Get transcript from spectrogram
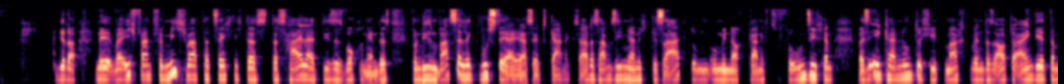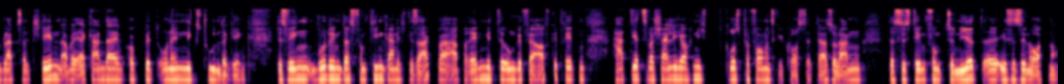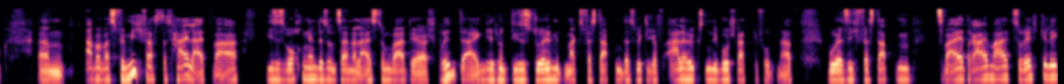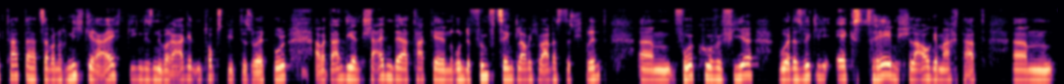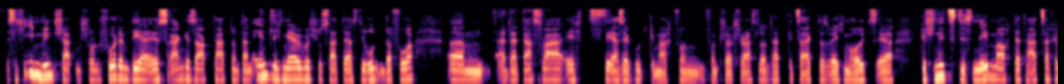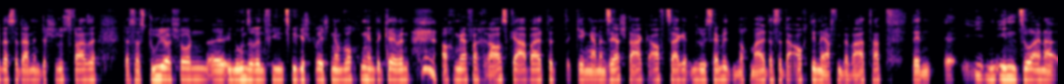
Genau. Nee, weil ich fand, für mich war tatsächlich das, das Highlight dieses Wochenendes. Von diesem Wasserleck wusste er ja selbst gar nichts. Ja? Das haben sie ihm ja nicht gesagt, um, um ihn auch gar nicht zu verunsichern, weil es eh keinen Unterschied macht. Wenn das Auto eingeht, dann bleibt es halt stehen, aber er kann da im Cockpit ohnehin nichts tun dagegen. Deswegen wurde ihm das vom Team gar nicht gesagt, war ab Rennmitte ungefähr aufgetreten, hat jetzt wahrscheinlich auch nicht groß Performance gekostet. Ja, solange das System funktioniert, äh, ist es in Ordnung. Ähm, aber was für mich fast das Highlight war, dieses Wochenendes und seiner Leistung war der Sprint eigentlich und dieses Duell mit Max Verstappen, das wirklich auf allerhöchstem Niveau stattgefunden hat, wo er sich Verstappen zwei, dreimal zurechtgelegt hat. Da hat es aber noch nicht gereicht gegen diesen überragenden Topspeed des Red Bull. Aber dann die entscheidende Attacke in Runde 15, glaube ich, war das das Sprint ähm, vor Kurve 4, wo er das wirklich extrem schlau gemacht hat, ähm, sich im Windschatten schon vor dem DRS rangesagt hat und dann endlich mehr Überschuss hatte als die Runden davor. Ähm, äh, das war echt sehr, sehr gut gemacht von, von George Russell und hat gezeigt, aus welchem Holz er geschnitzt ist. Neben auch der Tatsache, dass er dann in der Schlussphase, das hast du ja schon äh, in unseren vielen Zwiegesprächen am Wochenende, Kevin, auch mehrfach rausgearbeitet gegen einen sehr stark aufzeigenden Lewis Hamilton nochmal, dass er da auch die Nerven bewahrt hat. Denn äh, in, in so einer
